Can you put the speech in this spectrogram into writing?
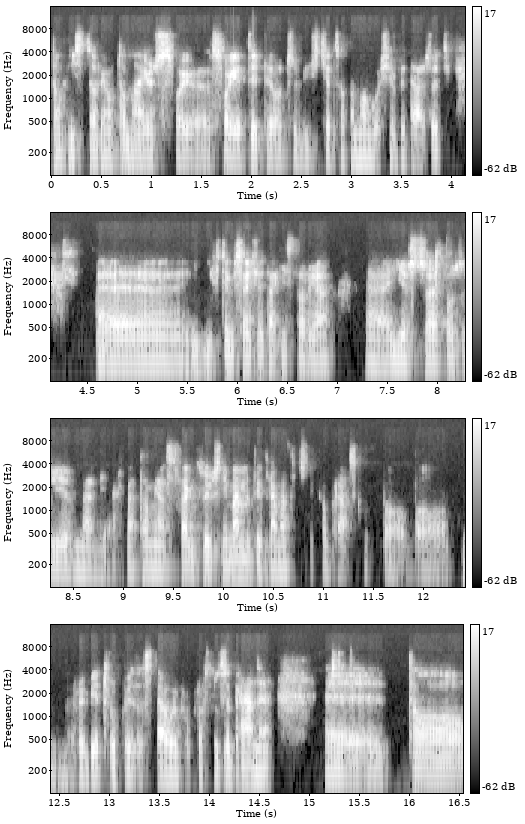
tą historią, to ma już swoje, swoje typy oczywiście, co to mogło się wydarzyć. I w tym sensie ta historia jeszcze pożyje w mediach. Natomiast fakt, że już nie mamy tych dramatycznych obrazków, bo, bo rybie trupy zostały po prostu zebrane, to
